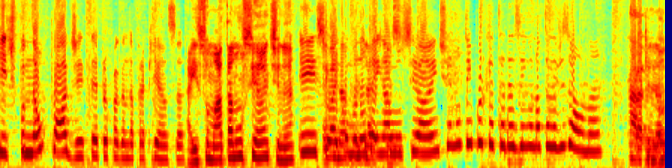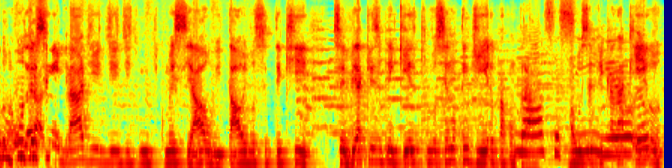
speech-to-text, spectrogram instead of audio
Que, tipo, não pode ter propaganda pra criança. Aí isso mata anunciante, né? Isso, É aí como não tem isso- anunciante, não tem por que ter desenho na televisão, né? Cara, É, todo mundo acontece- era se lembrar de, de, de- de comercial e tal, e você ter que Você vê aqueles brinquedos que você não tem dinheiro pra comprar. Nossa, sim. Mas você fica eu, naquilo.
